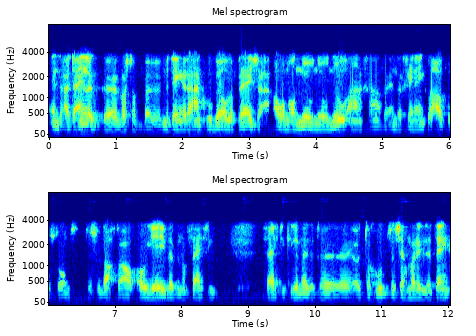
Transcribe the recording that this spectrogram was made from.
en uiteindelijk uh, was dat uh, meteen raak, hoewel de prijzen allemaal 000 aangaven en er geen enkele auto stond. Dus we dachten al, oh jee, we hebben nog 15, 15 kilometer te, te goed, zeg maar, in de tank.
